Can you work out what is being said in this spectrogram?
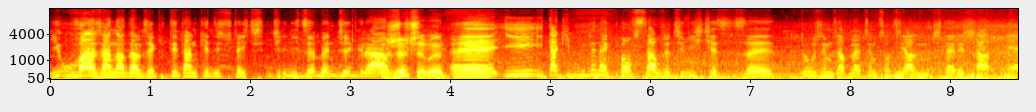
i uważa nadal, że Tytan kiedyś w tej trzeciej lidze będzie grał. życzymy. E, I, I taki budynek powstał rzeczywiście z, z dużym zapleczem socjalnym, cztery szatnie,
